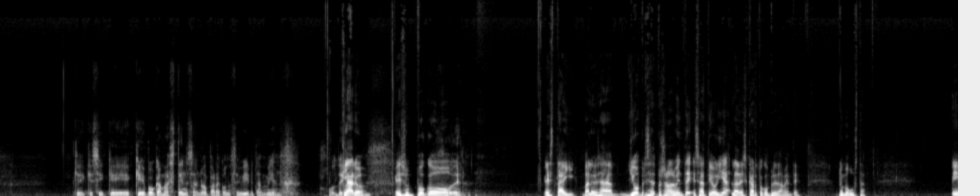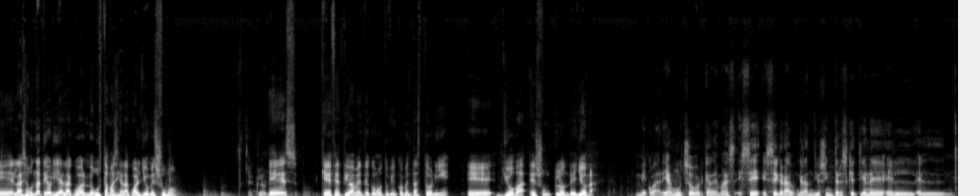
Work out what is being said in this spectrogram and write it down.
que, que sí, que, qué época más tensa, ¿no? Para concebir también. Joder. Claro, es un poco... Joder. Está ahí, ¿vale? O sea, yo pers- personalmente esa teoría la descarto completamente. No me gusta. Eh, la segunda teoría, la cual me gusta más y a la cual yo me sumo, es que efectivamente, como tú bien comentas, Tony, eh, Yoba es un clon de Yoda. Me cuadraría mucho porque además ese, ese gra- grandioso interés que tiene el, el-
